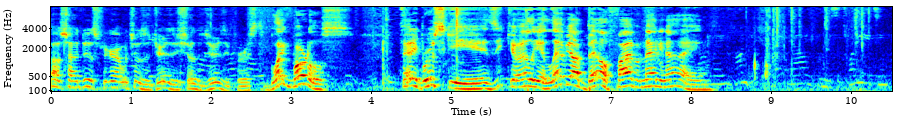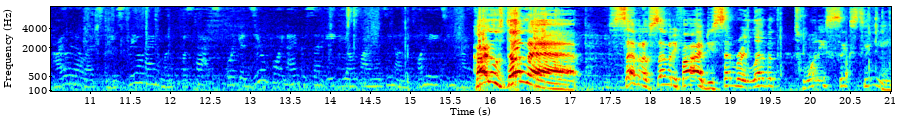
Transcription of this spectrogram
All I was trying to do is figure out which was the jersey. Show the jersey first. Blake Bortles, Tedy Bruschi, Ezekiel Elliott, Le'Veon Bell, 5 of 99. Right now, you can lease a 2018 Pilot LX for just $309 a month plus tax, or get 0.9% APR financing on the 2018 Pilot. Carlos Dunlap, 7 of 75, December 11th, 2016.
